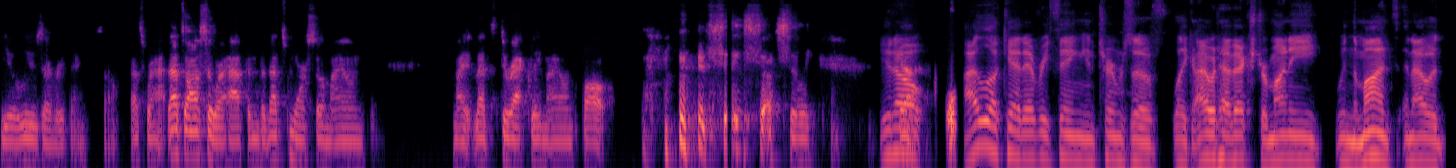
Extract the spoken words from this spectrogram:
you lose everything. So that's where that's also what happened, but that's more so my own my that's directly my own fault. it's just so silly. You know, yeah. I look at everything in terms of like I would have extra money in the month and I would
